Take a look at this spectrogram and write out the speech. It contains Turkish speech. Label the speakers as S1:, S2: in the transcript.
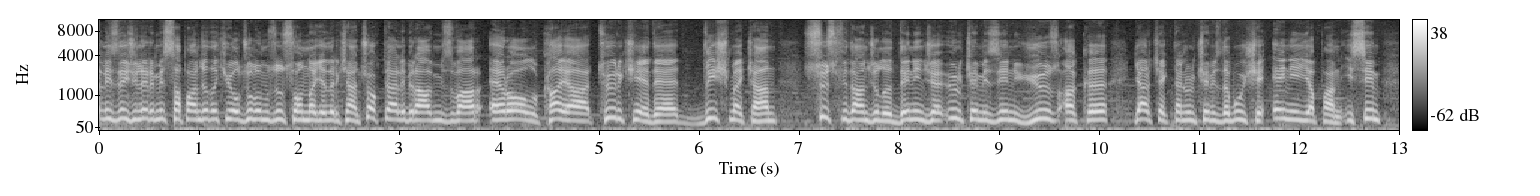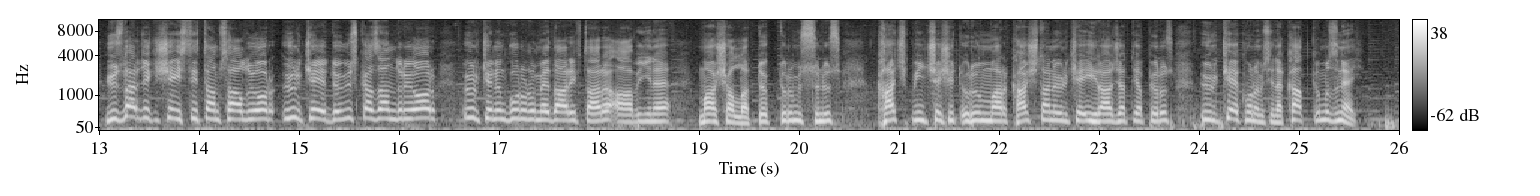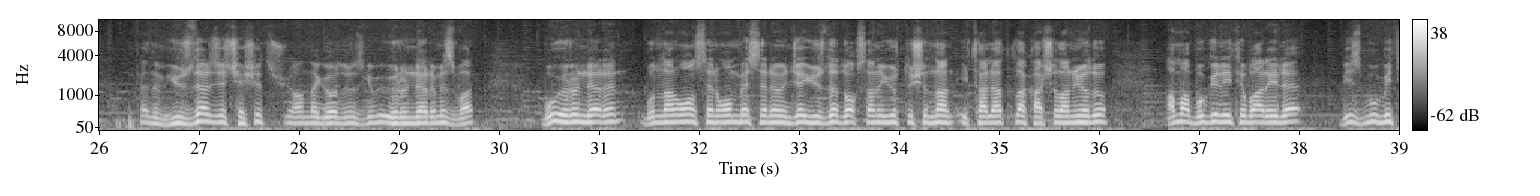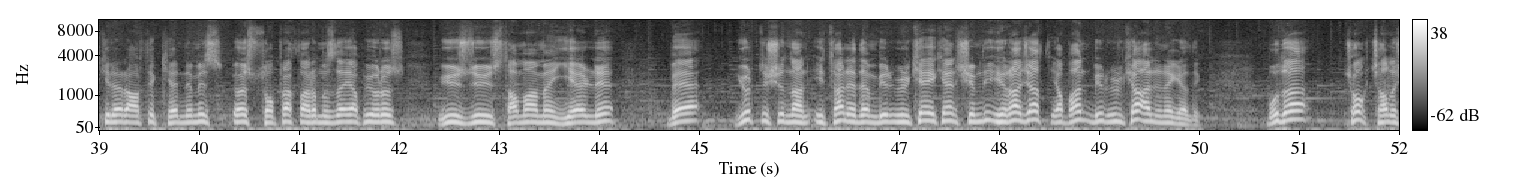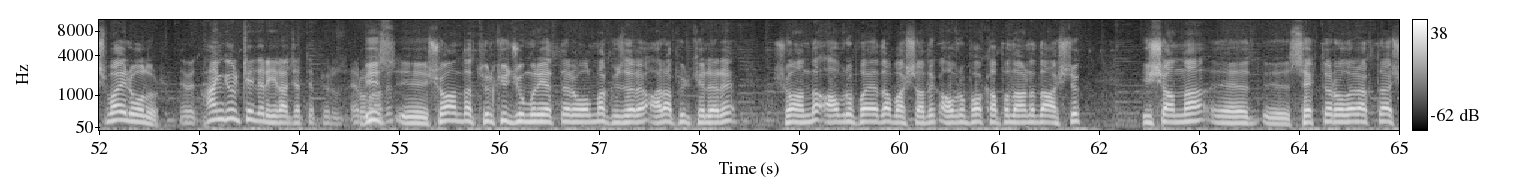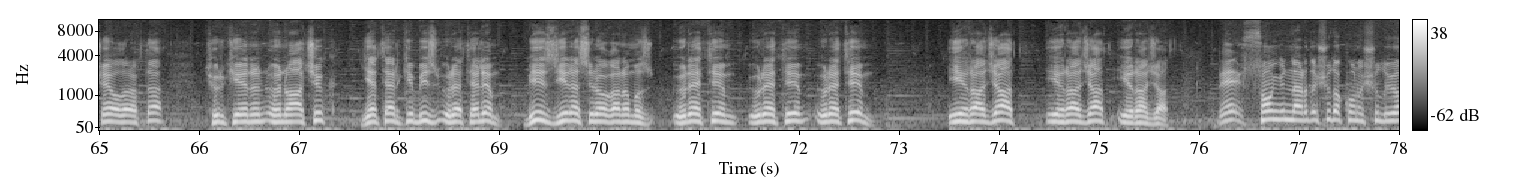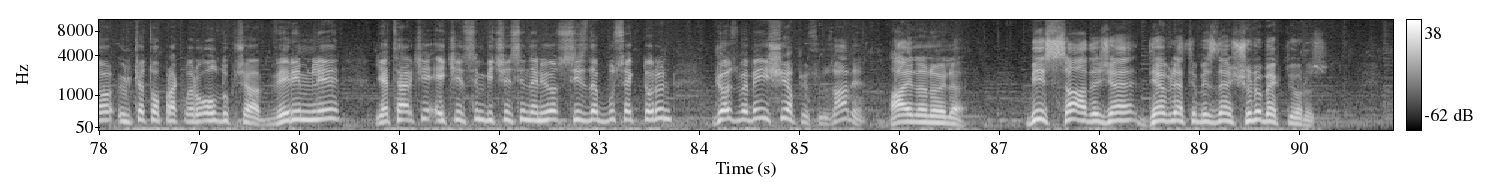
S1: Değerli izleyicilerimiz Sapanca'daki yolculuğumuzun sonuna gelirken çok değerli bir abimiz var. Erol Kaya Türkiye'de dış mekan süs fidancılığı denince ülkemizin yüz akı gerçekten ülkemizde bu işi en iyi yapan isim. Yüzlerce kişiye istihdam sağlıyor, ülkeye döviz kazandırıyor. Ülkenin gururu medar iftarı abi yine maşallah döktürmüşsünüz. Kaç bin çeşit ürün var, kaç tane ülkeye ihracat yapıyoruz. Ülke ekonomisine katkımız ne?
S2: Efendim yüzlerce çeşit şu anda gördüğünüz gibi ürünlerimiz var. Bu ürünlerin bundan 10 sene 15 sene önce %90'ı yurt dışından ithalatla karşılanıyordu. Ama bugün itibariyle biz bu bitkileri artık kendimiz öz topraklarımızda yapıyoruz. Yüzde yüz tamamen yerli ve yurt dışından ithal eden bir ülkeyken şimdi ihracat yapan bir ülke haline geldik. Bu da çok çalışmayla olur.
S1: Evet, hangi ülkelere ihracat yapıyoruz Erol
S2: Biz
S1: abi?
S2: e, şu anda Türkiye Cumhuriyetleri olmak üzere Arap ülkeleri şu anda Avrupa'ya da başladık. Avrupa kapılarını da açtık. İnşallah e, e, sektör olarak da şey olarak da Türkiye'nin önü açık. Yeter ki biz üretelim. Biz yine sloganımız üretim, üretim, üretim. İhracat, ihracat, ihracat.
S1: Ve son günlerde şu da konuşuluyor. Ülke toprakları oldukça verimli. Yeter ki ekilsin, biçilsin deniyor. Siz de bu sektörün göz bebeği işi yapıyorsunuz abi.
S2: Aynen öyle. Biz sadece devletimizden şunu bekliyoruz.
